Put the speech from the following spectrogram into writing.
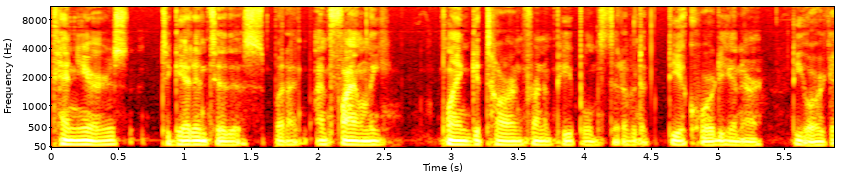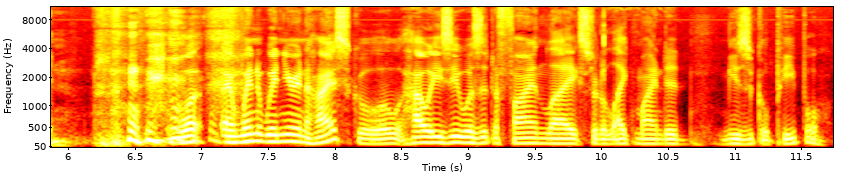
10 years to get into this, but I, I'm finally playing guitar in front of people instead of the, the accordion or the organ. what, and when when you're in high school, how easy was it to find like sort of like-minded musical people?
